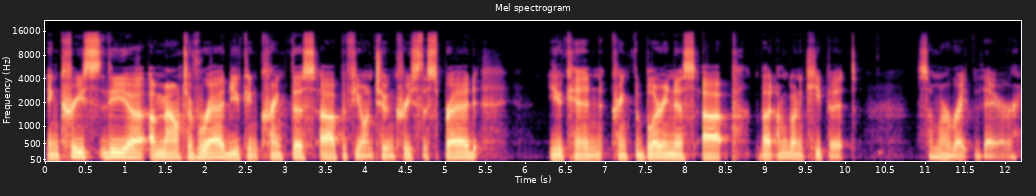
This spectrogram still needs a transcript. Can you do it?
increase the uh, amount of red, you can crank this up. If you want to increase the spread, you can crank the blurriness up, but I'm going to keep it somewhere right there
